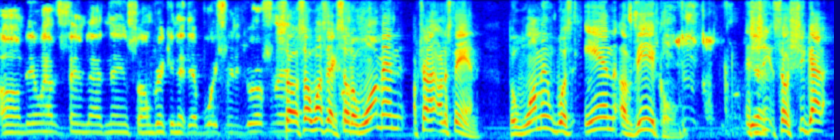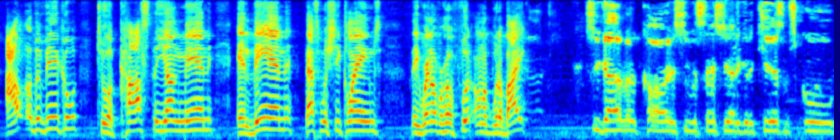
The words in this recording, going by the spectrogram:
Um, they don't have the same last name, so I'm reckoning that they're boyfriend and girlfriend. So, so one second. So the woman, I'm trying to understand. The woman was in a vehicle, and Yeah. she, so she got out of the vehicle to accost the young men, and then that's when she claims they ran over her foot on a, with a bike. she got in her car and she was saying she had to get a kid from school.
